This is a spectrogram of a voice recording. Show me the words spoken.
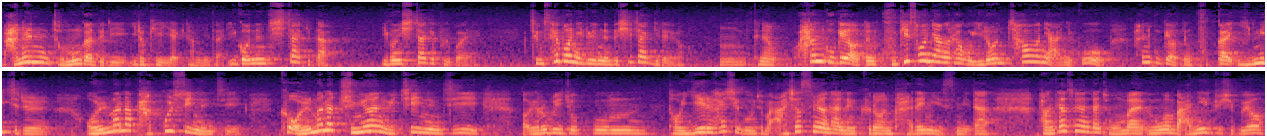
많은 전문가들이 이렇게 이야기를 합니다. 이거는 시작이다. 이건 시작에 불과해. 지금 세 번 1위 했는데 시작이래요. 음, 그냥 한국의 어떤 국위 선양을 하고 이런 차원이 아니고 한국의 어떤 국가 이미지를 얼마나 바꿀 수 있는지 그 얼마나 중요한 위치에 있는지 어, 여러분이 조금 더 이해를 하시고 좀 아셨으면 하는 그런 바람이 있습니다. 방탄소년단 정말 응원 많이 해주시고요.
